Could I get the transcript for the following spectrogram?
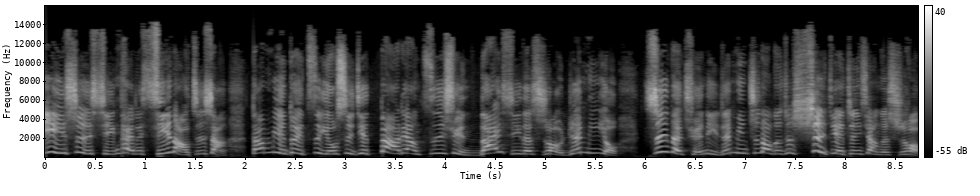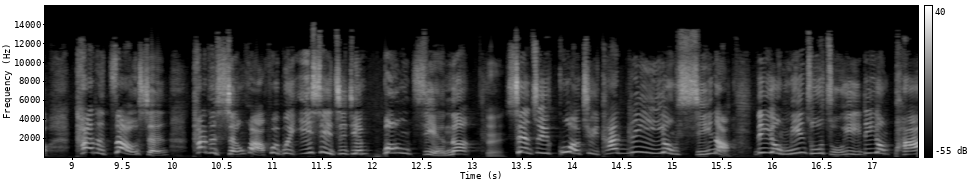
意识形态的洗脑之上，当面对自由世界大量资讯来袭的时候，人民有知的权利，人民知道的这世界真相的时候，他的造神，他的神话会不会一夕之间崩解呢？对，甚至于过去他利用洗脑，利用民族主义，利用庞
